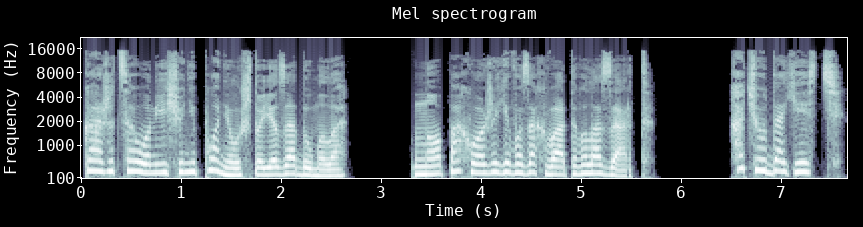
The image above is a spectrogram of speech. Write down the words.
Кажется, он еще не понял, что я задумала. Но, похоже, его захватывал азарт. «Хочу доесть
